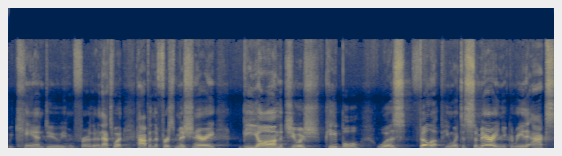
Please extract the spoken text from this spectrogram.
we can do even further. And that's what happened. The first missionary beyond the Jewish people was Philip. He went to Samaria, and you can read Acts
